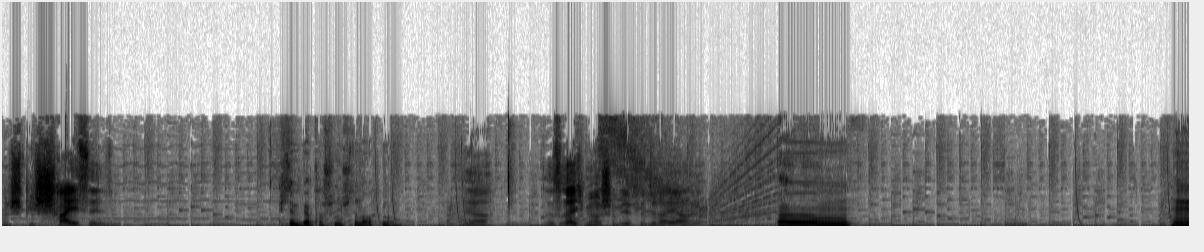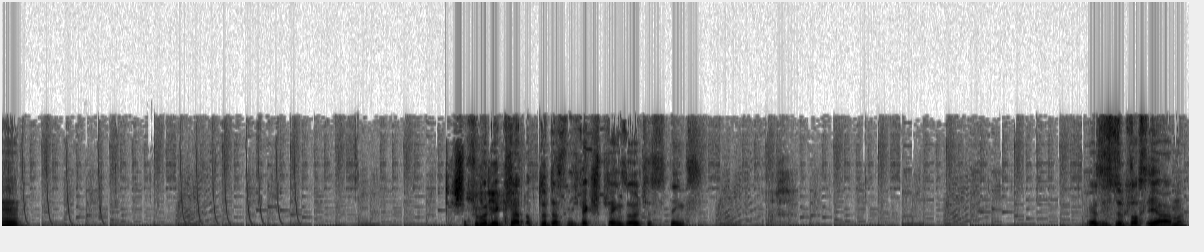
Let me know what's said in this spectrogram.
Das Spiel scheiße ist. Stimmt, wir haben fast schon eine Stunde aufgenommen. Ja. Das reicht mir auch schon wieder für drei Jahre. Ähm. Hm. Ich überlege gerade, ob du das nicht wegsprengen solltest, links. Ach. Ja, siehst du, du brauchst eh Arme.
